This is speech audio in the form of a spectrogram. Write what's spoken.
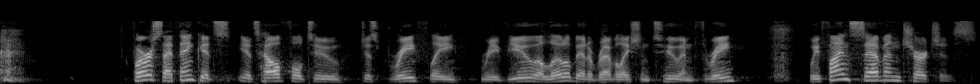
First, I think it's, it's helpful to just briefly review a little bit of Revelation 2 and 3. We find seven churches.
